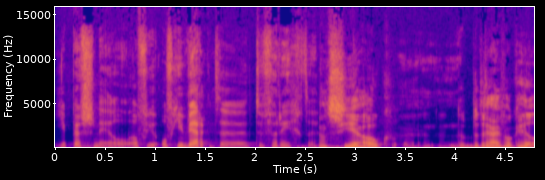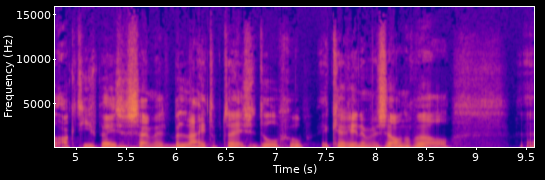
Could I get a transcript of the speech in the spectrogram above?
je personeel of je, of je werk te, te verrichten. Dan zie je ook eh, dat bedrijven ook heel actief bezig zijn met beleid op deze doelgroep. Ik herinner me zelf nog wel eh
